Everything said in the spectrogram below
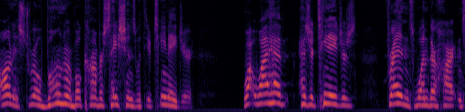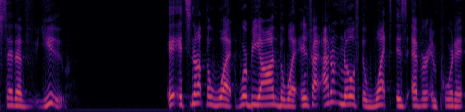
honest, real, vulnerable conversations with your teenager? Why, why have, has your teenager's friends won their heart instead of you? It's not the what. We're beyond the what. In fact, I don't know if the what is ever important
